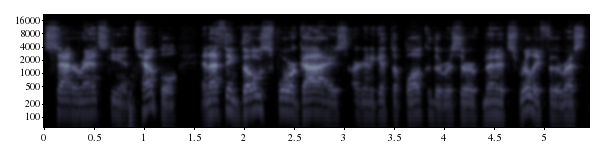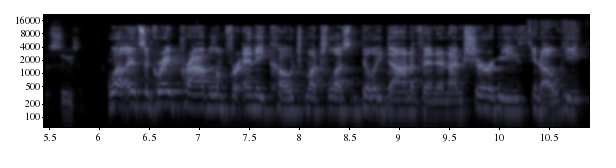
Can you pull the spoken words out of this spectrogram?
Satoransky, and Temple. And I think those four guys are going to get the bulk of the reserve minutes really for the rest of the season. Well, it's a great problem for any coach, much less Billy Donovan. And I'm sure he's, you know, he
